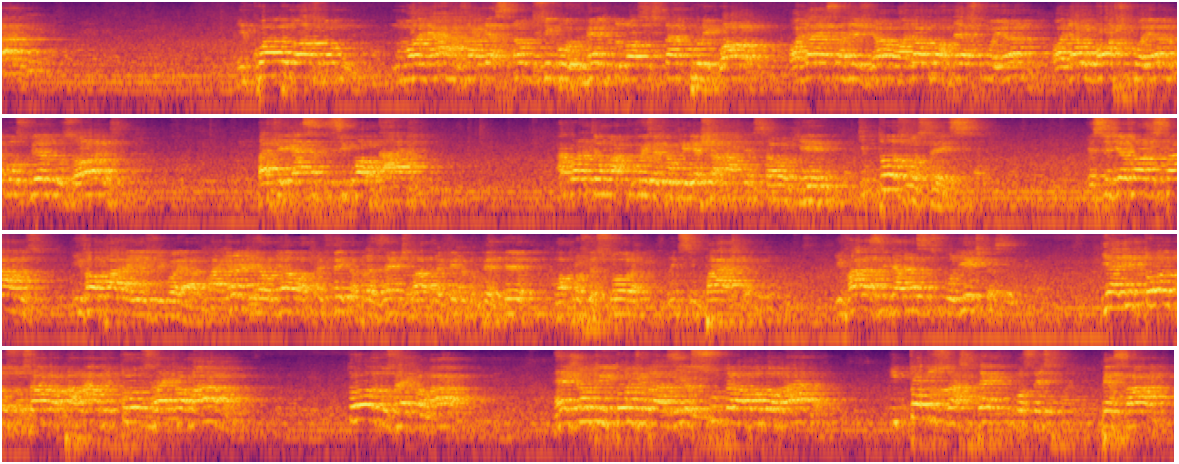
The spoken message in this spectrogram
Enquanto nós não, não olharmos a questão do desenvolvimento do nosso estado por igual, olhar essa região, olhar o Nordeste goiano, olhar o Norte goiano com os mesmos olhos, vai ficar essa desigualdade. Agora tem uma coisa que eu queria chamar a atenção aqui, de todos vocês. Esses dias nós estávamos em Valparaíso de Goiás, uma grande reunião, a prefeita presente lá, a prefeita do PT, uma professora muito simpática, e várias lideranças políticas. E ali todos usaram a palavra e todos reclamavam. Todos reclamavam. Região do entorno de Brasília super abandonada. Em todos os aspectos que vocês pensaram.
